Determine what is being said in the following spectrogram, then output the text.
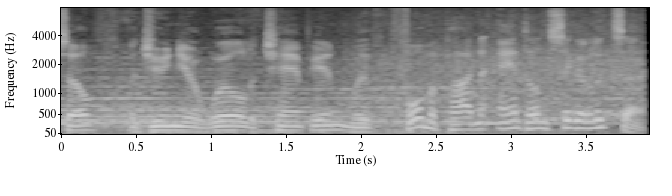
Herself, a junior world champion with former partner Anton Sikharulidze.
